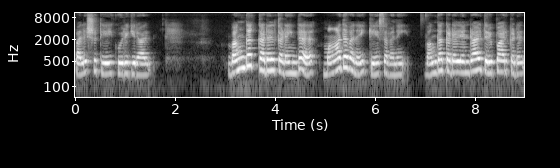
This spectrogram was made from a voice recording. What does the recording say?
பலஸ்ருதியை கூறுகிறாள். வங்கக்கடல் கடைந்த மாதவனை கேசவனை. வங்கக்கடல் என்றால் திருப்பார்கடல்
